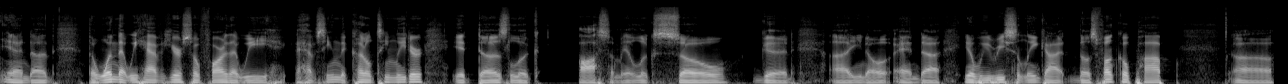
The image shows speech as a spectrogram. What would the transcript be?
And uh, the one that we have here so far that we have seen, the Cuddle Team Leader, it does look awesome. It looks so good, uh, you know. And uh, you know, we recently got those Funko Pop uh,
